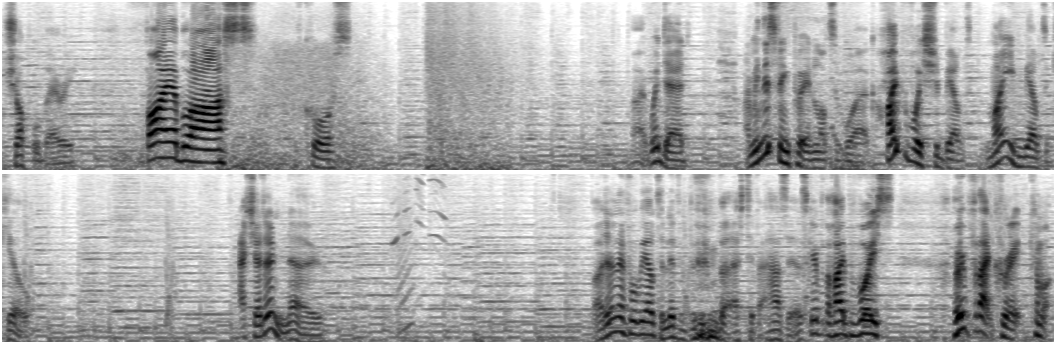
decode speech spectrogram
Chople Berry. Fire Blast! Of course. Right, we're dead. I mean, this thing put in lots of work. Hyper Voice should be able to... Might even be able to kill. Actually, I don't know. But I don't know if we'll be able to live a Boom Burst if it has it. Let's go for the Hyper Voice. Hope for that crit. Come on.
